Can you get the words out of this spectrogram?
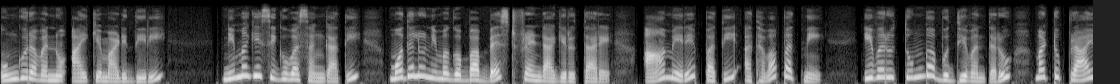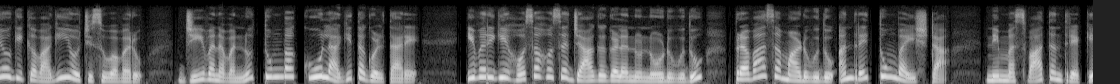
ಉಂಗುರವನ್ನು ಆಯ್ಕೆ ಮಾಡಿದ್ದೀರಿ? ನಿಮಗೆ ಸಿಗುವ ಸಂಗಾತಿ ಮೊದಲು ನಿಮಗೊಬ್ಬ ಬೆಸ್ಟ್ ಫ್ರೆಂಡ್ ಆಗಿರುತ್ತಾರೆ ಆಮೇಲೆ ಪತಿ ಅಥವಾ ಪತ್ನಿ. ಇವರು ತುಂಬ ಬುದ್ಧಿವಂತರು ಮತ್ತು ಪ್ರಾಯೋಗಿಕವಾಗಿ ಯೋಚಿಸುವವರು. ಜೀವನವನ್ನು ತುಂಬ ಕೂಲಾಗಿ ತಗೊಳ್ತಾರೆ. ಇವರಿಗೆ ಹೊಸ ಹೊಸ ಜಾಗಗಳನ್ನು ನೋಡುವುದು, ಪ್ರವಾಸ ಮಾಡುವುದು ಅಂದ್ರೆ ತುಂಬ ಇಷ್ಟ. ನಿಮ್ಮ ಸ್ವಾತಂತ್ರ್ಯಕ್ಕೆ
